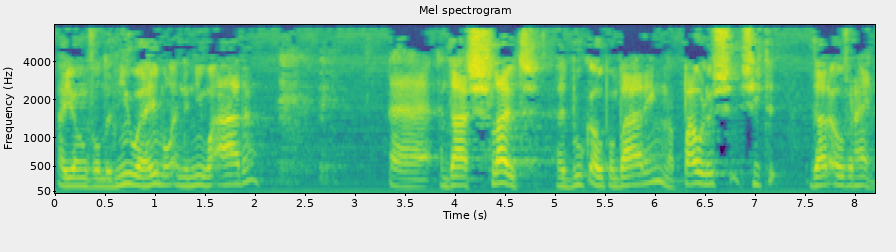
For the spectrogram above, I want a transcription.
aion van de nieuwe hemel en de nieuwe aarde. Uh, en daar sluit het boek Openbaring, maar Paulus ziet daar overheen.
